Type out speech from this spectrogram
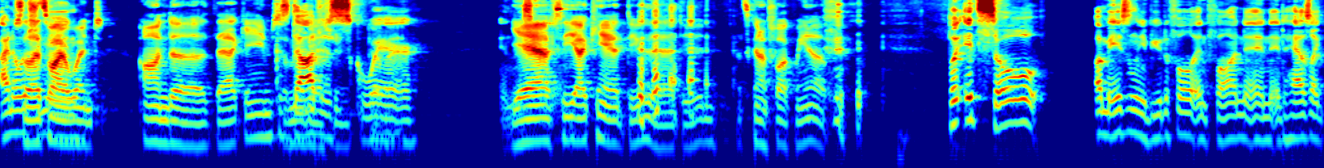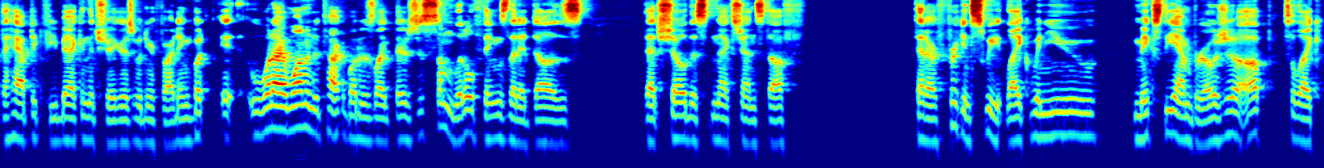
i know so that's why I went on to that game. because so Dodge is should go back. square. in Yeah, see, I can't do that, dude. That's gonna fuck me up. but it's so amazingly beautiful and fun, and it has like the haptic feedback and the triggers when you're fighting. But it, what I wanted to talk about is like there's just some little things that it does that show this next gen stuff that are freaking sweet. Like when you mix the ambrosia up to like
